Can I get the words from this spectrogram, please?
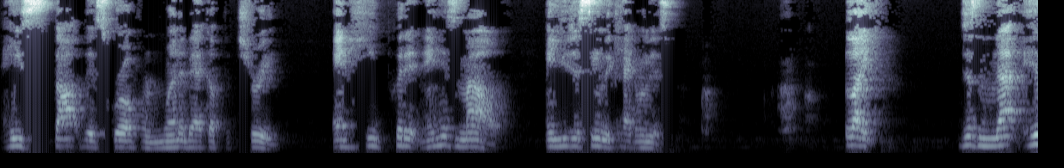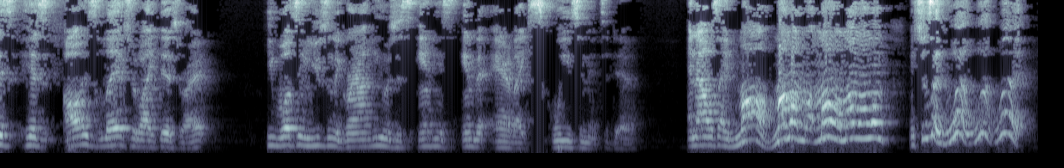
He stopped this squirrel from running back up the tree, and he put it in his mouth. And you just seen the cat on this, like, just not his his all his legs were like this, right? He wasn't using the ground. He was just in his in the air, like squeezing it to death. And I was like, "Mom, mom, mom, mom, mom, mom, mom," and she was like, "What, what, what?"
